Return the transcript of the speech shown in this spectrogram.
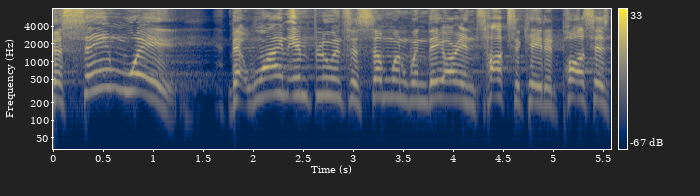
The same way that wine influences someone when they are intoxicated, Paul says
